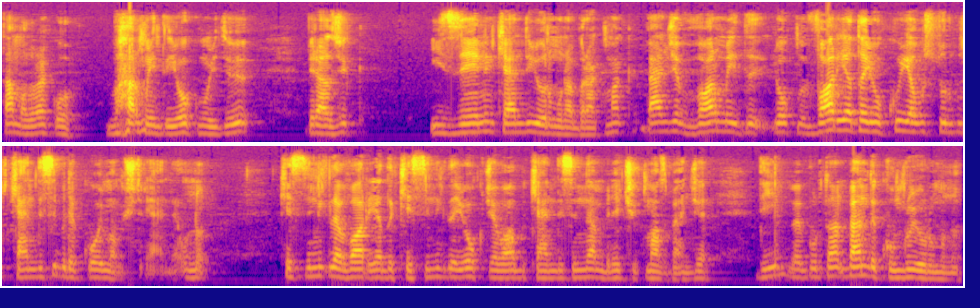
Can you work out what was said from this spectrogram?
tam olarak o. Var mıydı yok muydu birazcık izleyenin kendi yorumuna bırakmak. Bence var mıydı yok mu? Var ya da yoku Yavuz Turgul kendisi bile koymamıştır yani. Onu kesinlikle var ya da kesinlikle yok cevabı kendisinden bile çıkmaz bence. Değil ve buradan ben de kumru yorumunu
